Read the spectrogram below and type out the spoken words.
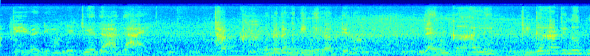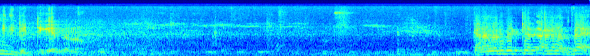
අපේ වැඩිම පෙට්ටිය 10000යි 탁 වෙන දැනකින් එනක් දෙනවා. දැන් කාලේ පිට රටිනුත් මිනි පෙට්ටි ගෙන්නනවා. ගණන් අඩු පෙට්ටියක් අරගෙනත් බෑ.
